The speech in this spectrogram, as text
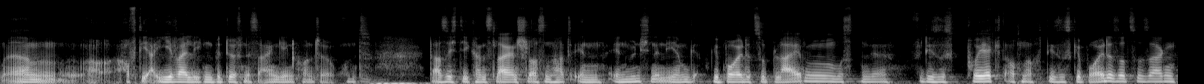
ähm, auf die jeweiligen Bedürfnisse eingehen konnte. Und da sich die Kanzlei entschlossen hat, in, in München in ihrem Gebäude zu bleiben, mussten wir für dieses Projekt auch noch dieses Gebäude sozusagen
